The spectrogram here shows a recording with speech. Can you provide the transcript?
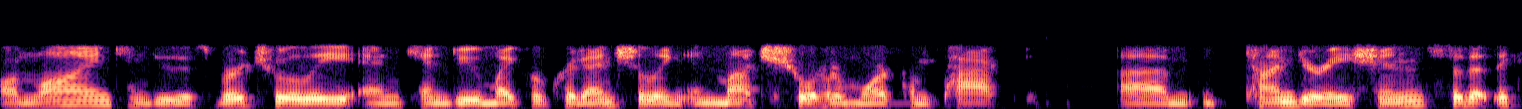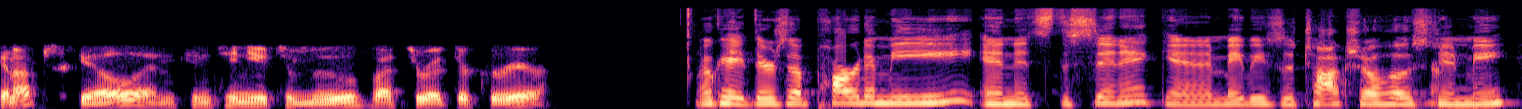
online, can do this virtually, and can do micro credentialing in much shorter, more compact um, time durations so that they can upskill and continue to move uh, throughout their career. Okay, there's a part of me, and it's the cynic, and maybe it's the talk show host in me.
